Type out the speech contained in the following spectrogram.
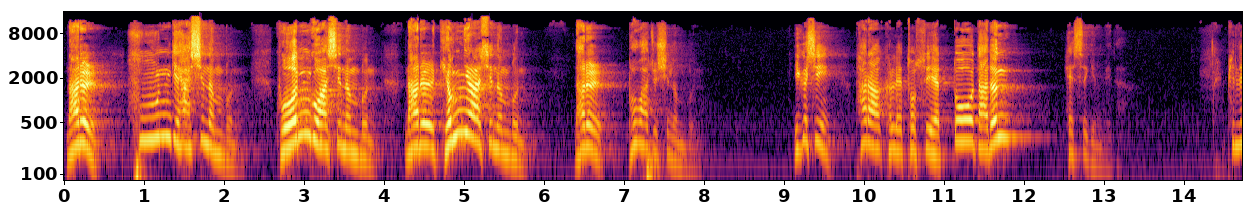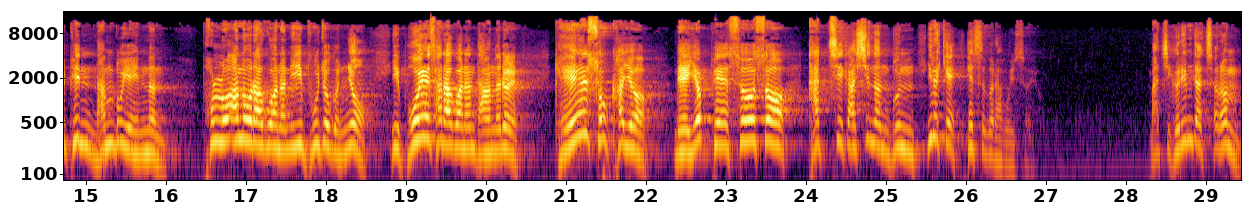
나를 훈계 하시는 분, 권고하시는 분, 나를 격려하시는 분, 나를 도와주시는 분. 이것이 파라클레토스의 또 다른 해석입니다. 필리핀 남부에 있는 폴로아노라고 하는 이 부족은요, 이 보혜사라고 하는 단어를 계속하여 내 옆에 서서 같이 가시는 분, 이렇게 해석을 하고 있어요. 마치 그림자처럼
